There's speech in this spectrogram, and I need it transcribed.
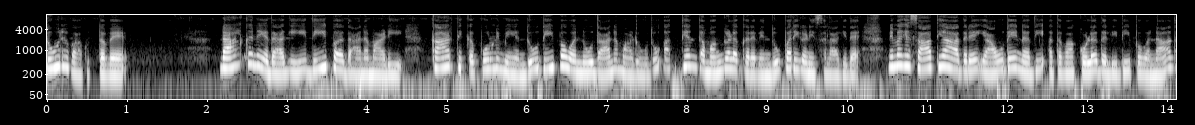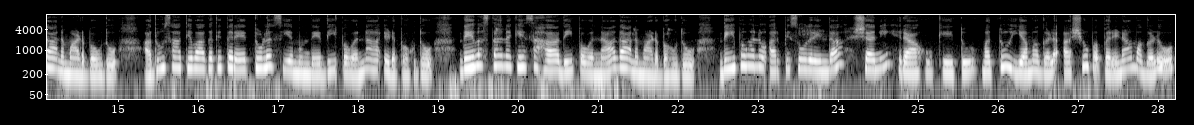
ದೂರವಾಗುತ್ತವೆ. ನಾಲ್ಕನೆಯದಾಗಿ ದೀಪ ದಾನ ಮಾಡಿ. ಕಾರ್ತಿಕ ಪೂರ್ಣಿಮೆಯಂದು ದೀಪವನ್ನು ದಾನ ಮಾಡುವುದು ಅತ್ಯಂತ ಮಂಗಳಕರವೆಂದು ಪರಿಗಣಿಸಲಾಗಿದೆ. ನಿಮಗೆ ಸಾಧ್ಯ ಆದರೆ ಯಾವುದೇ ನದಿ ಅಥವಾ ಕೊಳದಲ್ಲಿ ದೀಪವನ್ನು ದಾನ ಮಾಡಬಹುದು. ಅದು ಸಾಧ್ಯವಾಗದಿದ್ದರೆ ತುಳಸಿಯ ಮುಂದೆ ದೀಪವನ್ನು ಇಡಬಹುದು. ದೇವಸ್ಥಾನಕ್ಕೆ ಸಹ ದೀಪವನ್ನು ದಾನ ಮಾಡಬಹುದು. ದೀಪವನ್ನು ಅರ್ಪಿಸುವುದರಿಂದ ಶನಿ, ರಾಹು, ಕೇತು ಮತ್ತು ಯಮಗಳ ಅಶುಭ ಪರಿಣಾಮಗಳು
